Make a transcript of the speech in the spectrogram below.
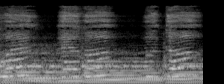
whenever we're done.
